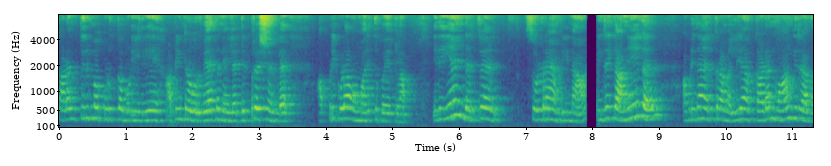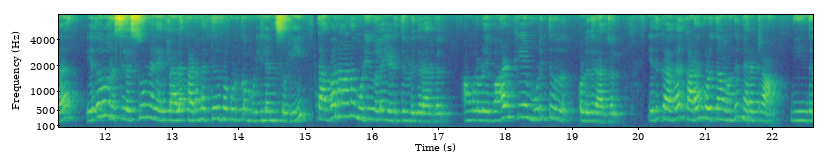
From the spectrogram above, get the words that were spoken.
கடன் திரும்ப கொடுக்க முடியலையே அப்படின்ற ஒரு வேதனையில் டிப்ரெஷனில் அப்படி கூட அவன் மறித்து போயிருக்கலாம். இதை ஏன் இந்த இடத்துல சொல்கிறேன் அப்படின்னா இன்றைக்கு அநேகர் அப்படி தான் இருக்கிறாங்க இல்லையா? கடன் வாங்கிடுறாங்க. ஏதோ ஒரு சில சூழ்நிலைகளால் கடனை திரும்ப கொடுக்க முடியலன்னு சொல்லி தவறான முடிவுகளை எடுத்து விடுகிறார்கள். அவங்களுடைய வாழ்க்கையை முடித்து கொள்கிறார்கள் எதுக்காக? கடன் கொடுத்தவன் வந்து மிரட்டுறான் நீ இந்த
